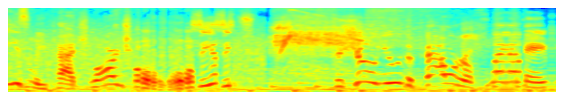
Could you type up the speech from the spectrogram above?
easily patch large holes. To show you the power of Flex Tape,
